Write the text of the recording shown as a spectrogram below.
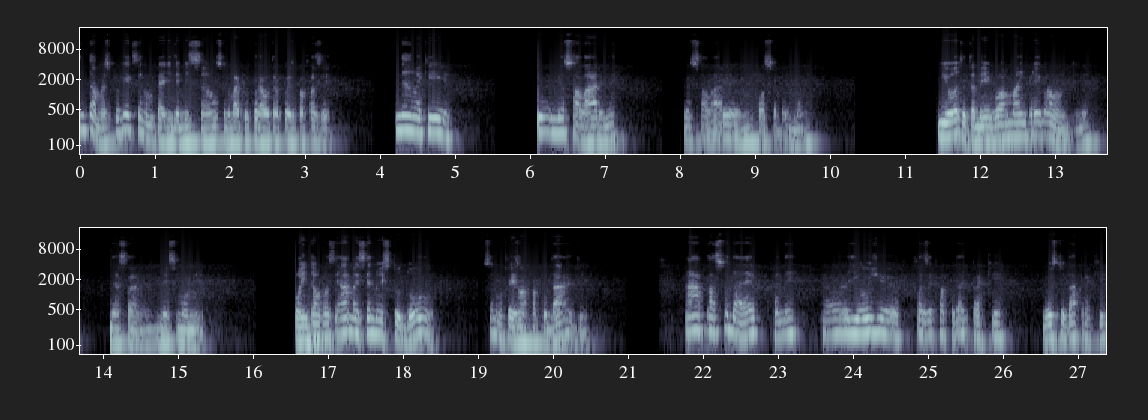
Então, mas por que você não pede demissão? Você não vai procurar outra coisa para fazer? Não, é que o meu salário, né? Meu salário eu não posso abrir mão. E outra também, vou arrumar emprego aonde, né? Nessa, nesse momento. Ou então, você, ah, mas você não estudou? Você não fez uma faculdade? Ah, passou da época, né? Ah, e hoje fazer faculdade para quê? Vou estudar para quê?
